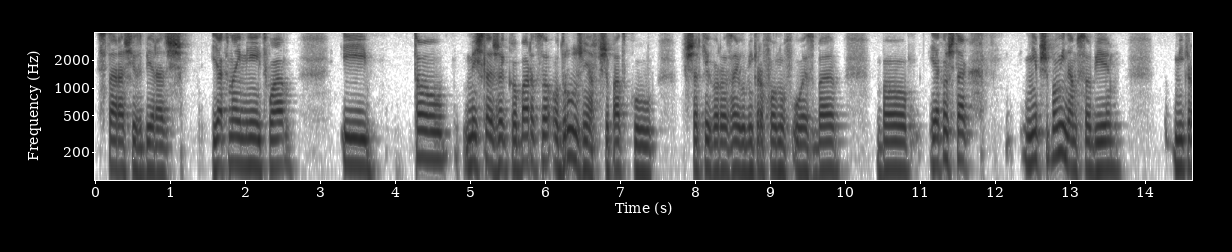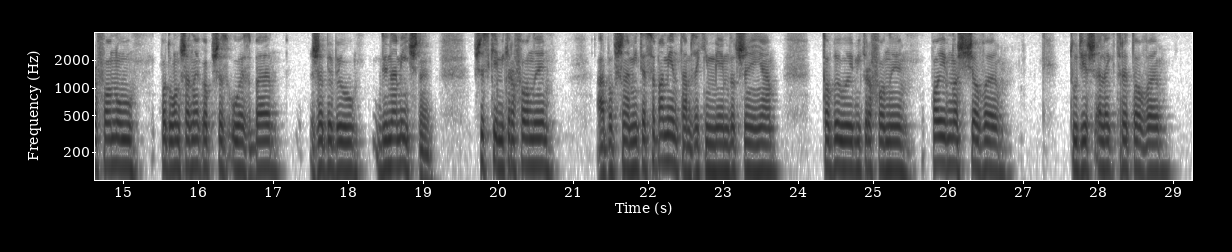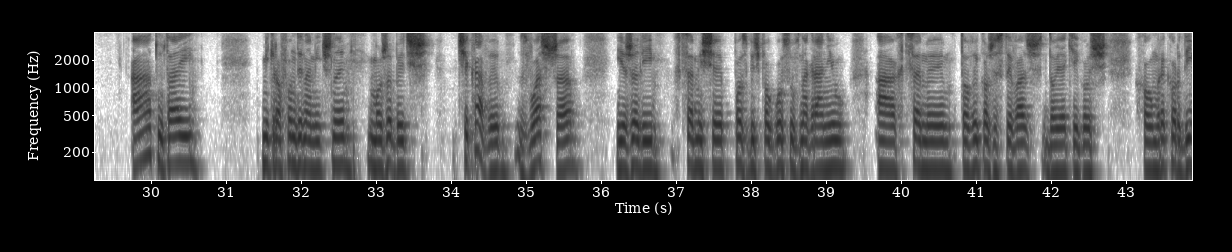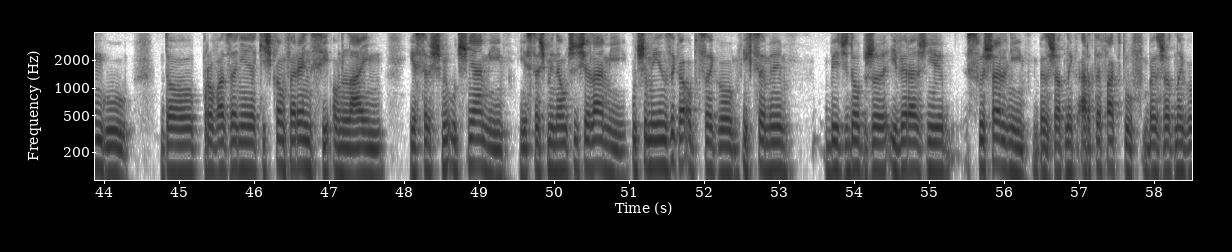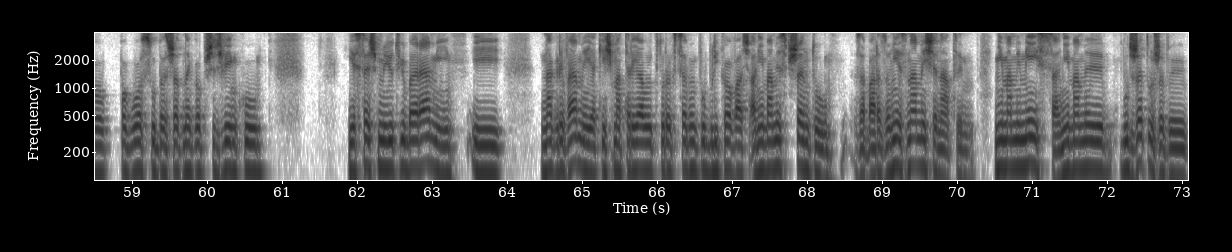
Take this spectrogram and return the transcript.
stara się zbierać jak najmniej tła i to myślę, że go bardzo odróżnia w przypadku wszelkiego rodzaju mikrofonów USB, bo jakoś tak nie przypominam sobie mikrofonu podłączonego przez USB, żeby był dynamiczny. Wszystkie mikrofony, albo przynajmniej te co pamiętam, z jakimi miałem do czynienia, to były mikrofony pojemnościowe, tudzież elektretowe, a tutaj mikrofon dynamiczny może być ciekawy, zwłaszcza jeżeli chcemy się pozbyć pogłosów w nagraniu, a chcemy to wykorzystywać do jakiegoś home recordingu, do prowadzenia jakiejś konferencji online. Jesteśmy uczniami, jesteśmy nauczycielami, uczymy języka obcego i chcemy być dobrze i wyraźnie słyszalni, bez żadnych artefaktów, bez żadnego pogłosu, bez żadnego przydźwięku. Jesteśmy youtuberami i nagrywamy jakieś materiały, które chcemy publikować, a nie mamy sprzętu za bardzo, nie znamy się na tym, nie mamy miejsca, nie mamy budżetu, żeby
